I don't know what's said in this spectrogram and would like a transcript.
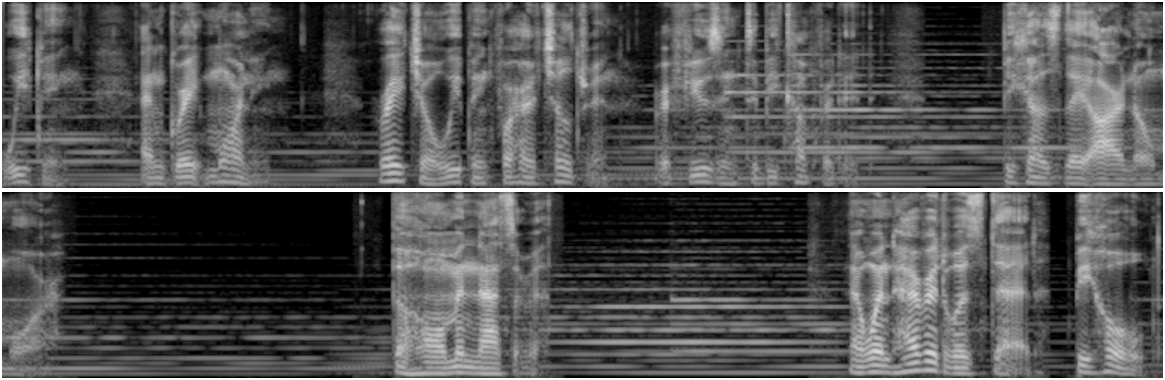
weeping, and great mourning, Rachel weeping for her children, refusing to be comforted, because they are no more. The home in Nazareth. Now when Herod was dead, behold,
